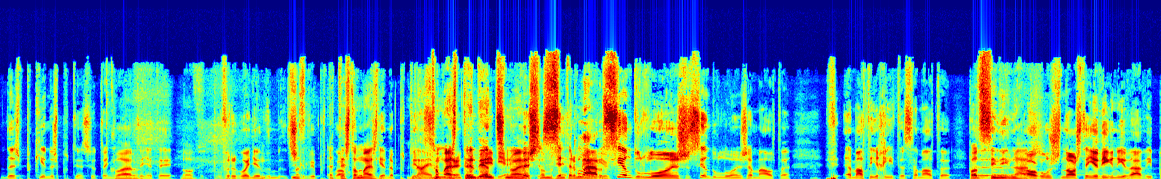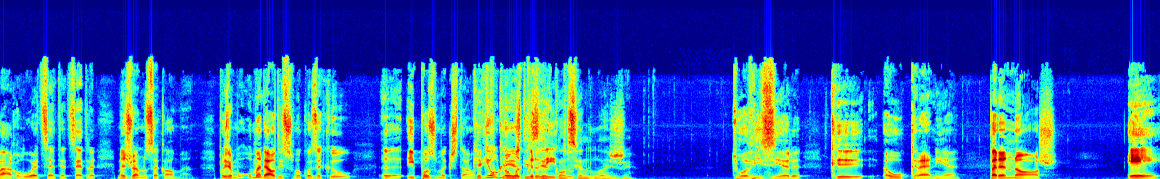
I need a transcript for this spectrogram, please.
das pequenas potências. Eu tenho, claro. tenho até Óbvio. vergonha de descrever Portugal até estão como mais, pequena potência. Não, são mais dependentes, não é? Mas, Somos se, intermédios. Claro, sendo longe, sendo longe, a malta a malta irrita-se, a malta. Pode-se uh, indignar. Alguns de nós têm a dignidade de ir para a rua, etc, etc, mas vamos nos acalmando. Por exemplo, o Manel disse uma coisa que eu. Uh, e pôs uma questão. O que é que eu não acredito. Dizer com sendo longe? Estou a dizer que a Ucrânia, para nós, é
